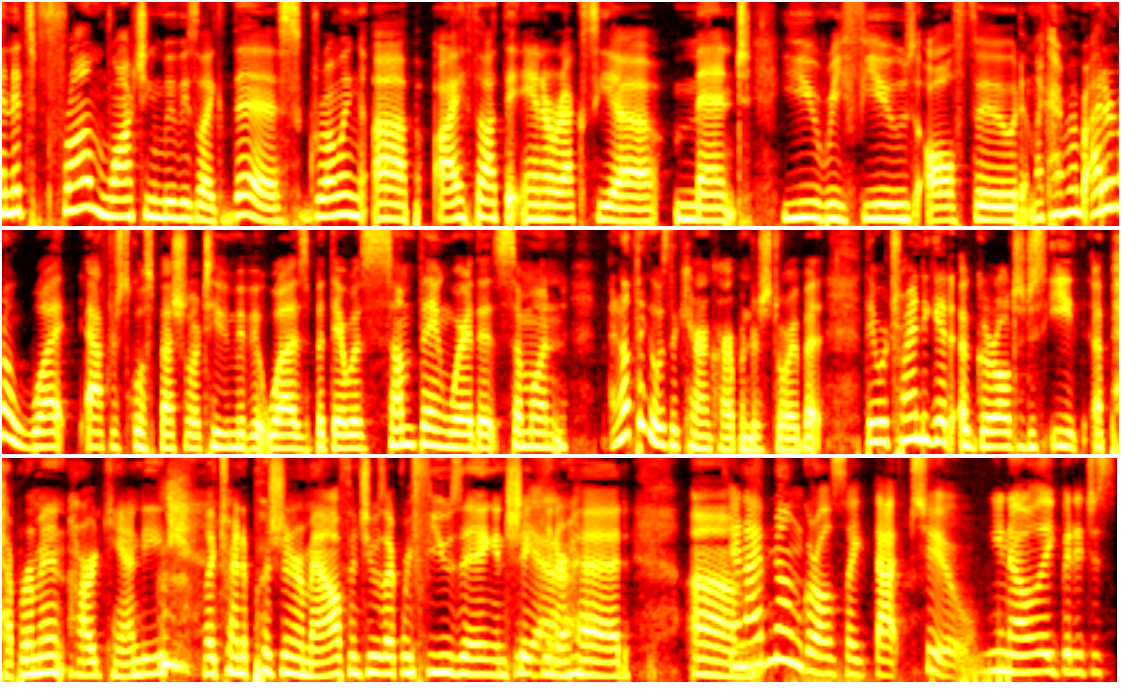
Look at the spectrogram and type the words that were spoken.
and it's from watching movies like this. Growing up, I thought that anorexia meant you refuse all food. And like, I remember, I don't know what after school special or TV movie it was, but there was something where that someone, I don't think it was the Karen Carpenter story, but they were trying to get a girl to just eat a peppermint hard candy, like trying to push it in her mouth. And she was like refusing and shaking Yeah. her head. Um, and I've known girls like that too, you know, like, but it just,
